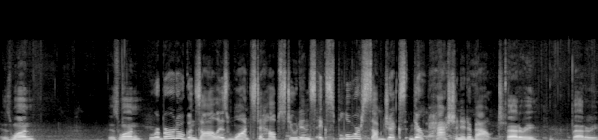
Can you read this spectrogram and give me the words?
There's one. There's one. Roberto Gonzalez wants to help students explore subjects they're passionate about. Battery, battery.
